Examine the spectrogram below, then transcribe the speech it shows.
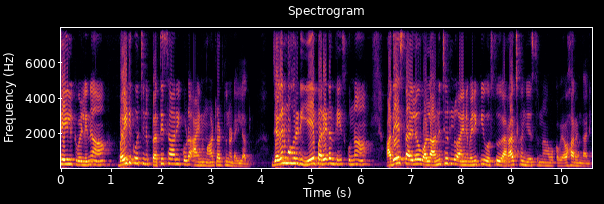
జైలుకి వెళ్ళినా బయటకు వచ్చిన ప్రతిసారి కూడా ఆయన మాట్లాడుతున్న డైలాగులు. జగన్మోహన్ రెడ్డి ఏ పర్యటన తీసుకున్నా అదే స్థాయిలో వాళ్ళ అనుచరులు ఆయన వెనక్కి వస్తూ అరాచకం చేస్తున్న ఒక వ్యవహారం కానీ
